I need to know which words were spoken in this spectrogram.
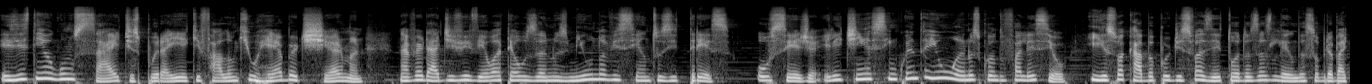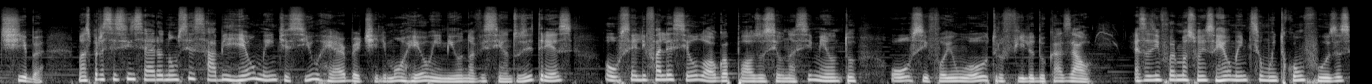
Existem alguns sites por aí que falam que o Herbert Sherman na verdade viveu até os anos 1903 ou seja, ele tinha 51 anos quando faleceu, e isso acaba por desfazer todas as lendas sobre a Bathsheba. Mas para ser sincero, não se sabe realmente se o Herbert ele morreu em 1903 ou se ele faleceu logo após o seu nascimento ou se foi um outro filho do casal. Essas informações realmente são muito confusas,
